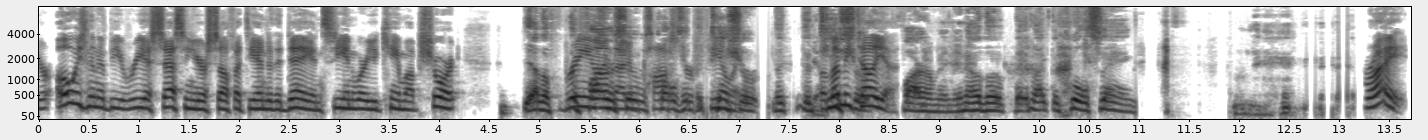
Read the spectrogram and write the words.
You're always going to be reassessing yourself at the end of the day and seeing where you came up short. Yeah, the, the fire on that service calls it the feeling. t-shirt. The, the But let me tell you, firemen. You know, the they like the cool saying. right?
